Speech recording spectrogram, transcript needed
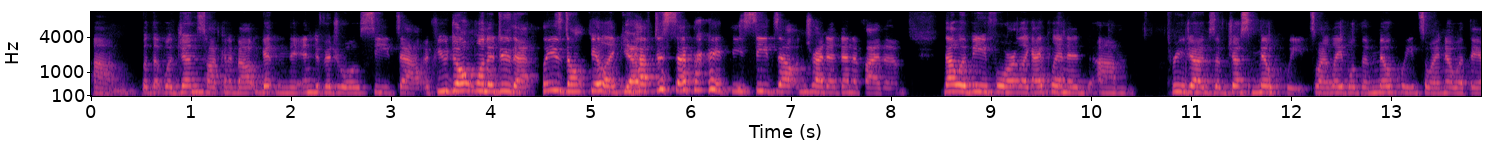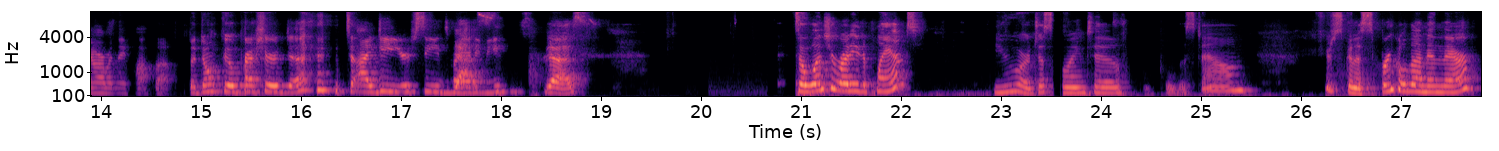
Um, but that what Jen's talking about, getting the individual seeds out. If you don't want to do that, please don't feel like you yep. have to separate these seeds out and try to identify them. That would be for like I planted um, three jugs of just milkweed. So I labeled them milkweed so I know what they are when they pop up. But don't feel pressured to, to ID your seeds by yes. any means. Yes. So once you're ready to plant, you are just going to pull this down. You're just going to sprinkle them in there.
